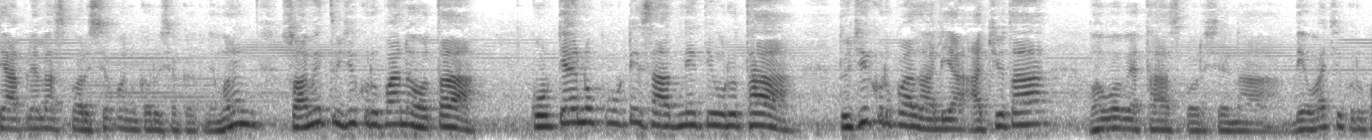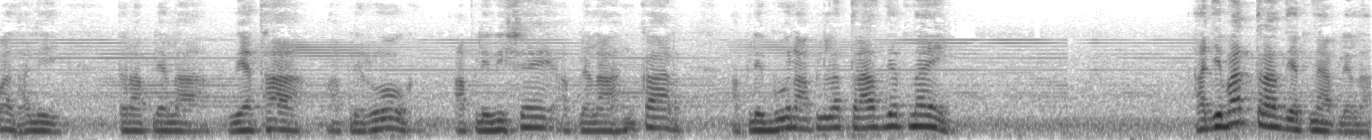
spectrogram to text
ते आपल्याला स्पर्श पण करू शकत नाही. म्हणून स्वामी तुझी कृपा न होता कोट्यानुकोटी साधने ती वृथा तुझी कृपा झाली. अच्युता भव व्यथा स्पर्शना. देवाची कृपा झाली तर आपल्याला व्यथा आपले रोग आपले विषय आपल्याला अहंकार आपले गुण आपल्याला त्रास देत नाही. अजिबात त्रास देत नाही आपल्याला.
